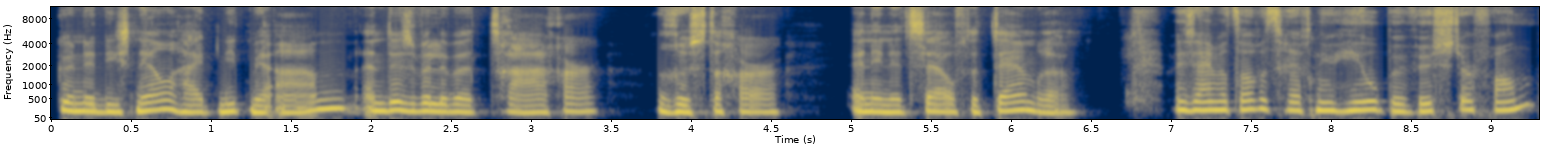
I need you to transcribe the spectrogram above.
kunnen die snelheid niet meer aan. En dus willen we trager, rustiger en in hetzelfde timbre. We zijn wat dat betreft nu heel bewust ervan.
